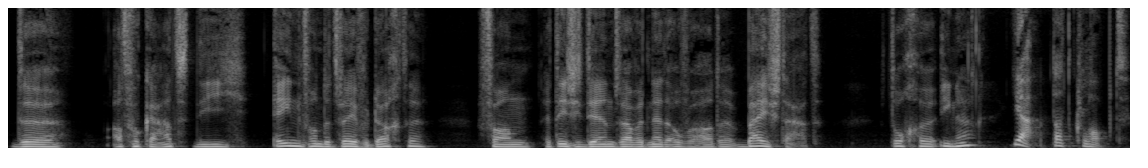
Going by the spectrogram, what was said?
De advocaat die een van de twee verdachten van het incident waar we het net over hadden bijstaat. Toch, eh, Ina? Ja, dat klopt.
